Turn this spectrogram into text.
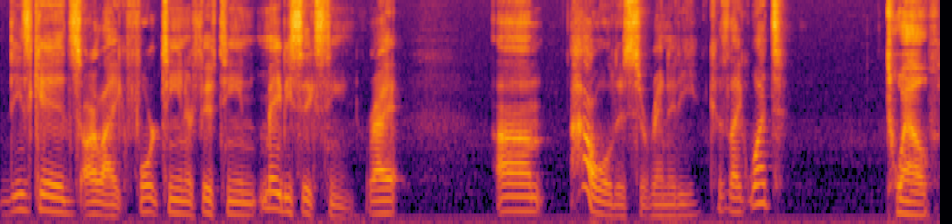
these kids are like 14 or 15, maybe 16, right? Um, how old is Serenity? Because like what, Twelve.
